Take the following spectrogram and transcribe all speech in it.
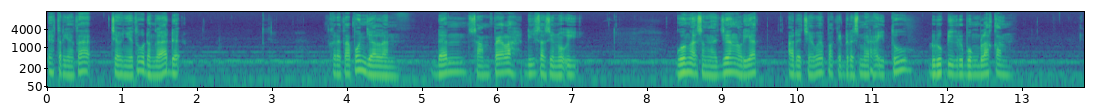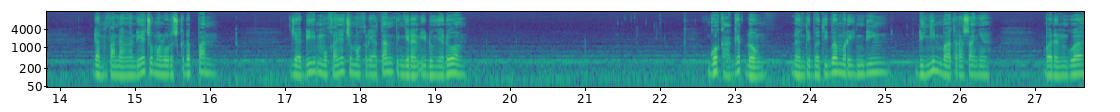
eh ternyata ceweknya itu udah nggak ada. Kereta pun jalan dan sampailah di stasiun UI. Gue nggak sengaja ngeliat ada cewek pakai dress merah itu duduk di gerbong belakang. Dan pandangan dia cuma lurus ke depan. Jadi mukanya cuma kelihatan pinggiran hidungnya doang. Gue kaget dong dan tiba-tiba merinding, dingin banget rasanya. Badan gue,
